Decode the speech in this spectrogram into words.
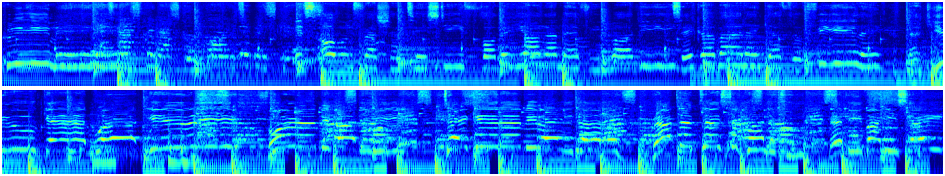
creamy. It's oven fresh and tasty for the young and everybody. Take a bite and get the feeling that you get what you need. For everybody, take it everywhere you go. Grab the taste of quality. Everybody say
